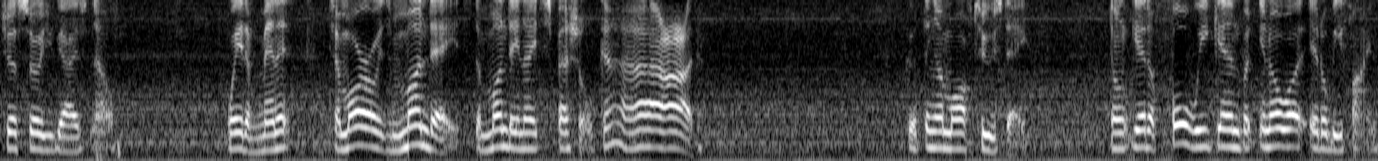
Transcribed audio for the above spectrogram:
Just so you guys know. Wait a minute. Tomorrow is Monday. It's the Monday night special. God. Good thing I'm off Tuesday. Don't get a full weekend, but you know what? It'll be fine.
